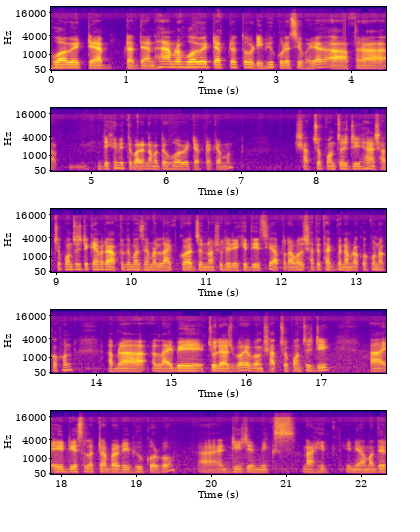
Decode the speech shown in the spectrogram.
হুয়াওয়ে ট্যাবটা দেন। হ্যাঁ আমরা হুয়াওয়ে ট্যাবটা তো রিভিউ করেছি ভাইয়া। আপনারা দেখে নিতে পারেন আমাদের হুয়াওয়ে ট্যাবটা কেমন। সাতশো পঞ্চাশ ডি হ্যাঁ সাতশো পঞ্চাশ ডি ক্যামেরা আপনাদের মাঝে আমরা লাইভ করার জন্য আসলে রেখে দিয়েছি। আপনারা আমাদের সাথে থাকবেন, আমরা কখন না কখন আমরা লাইভে চলে আসব এবং সাতশো পঞ্চাশ ডি এই ডিএসএলআরটা আমরা রিভিউ করব। ডিজে মিক্স নাহিদ, ইনি আমাদের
